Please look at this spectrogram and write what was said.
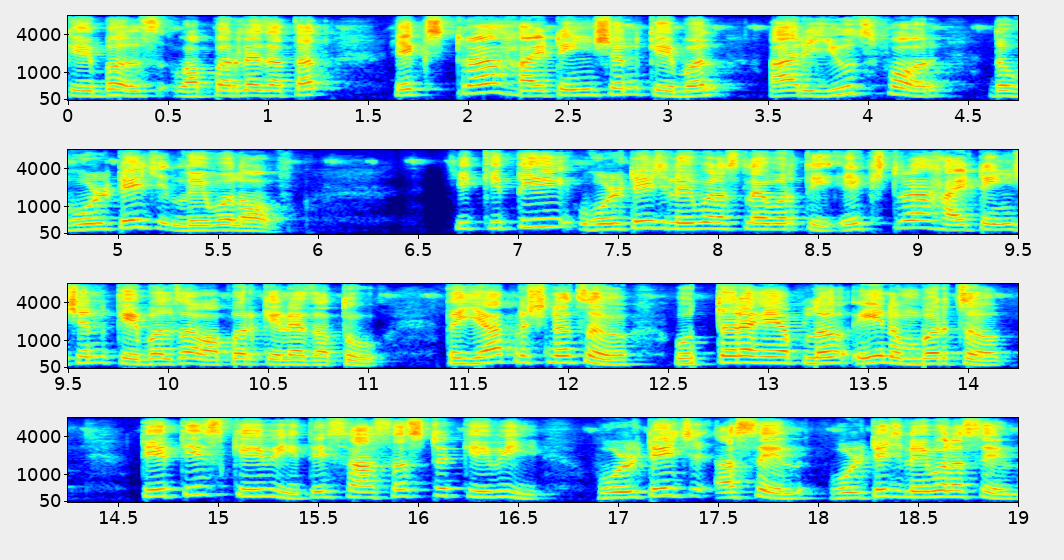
केबल्स वापरल्या जातात. Extra high tension cable are use for the voltage level of की किती व्होल्टेज लेवल असल्यावरती एक्स्ट्रा हाय टेन्शन केबलचा वापर केला जातो. तर या प्रश्नाचं उत्तर आहे आपलं ए नंबरचं. तेहतीस के व्ही ते सहासष्ट के व्ही व्होल्टेज असेल व्होल्टेज लेवल असेल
